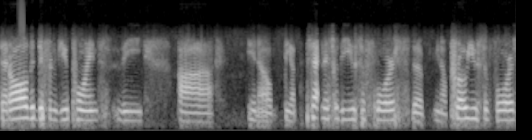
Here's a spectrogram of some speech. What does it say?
That all the different viewpoints, the uh, you know, the upsetness with the use of force, the you know pro-use of force,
